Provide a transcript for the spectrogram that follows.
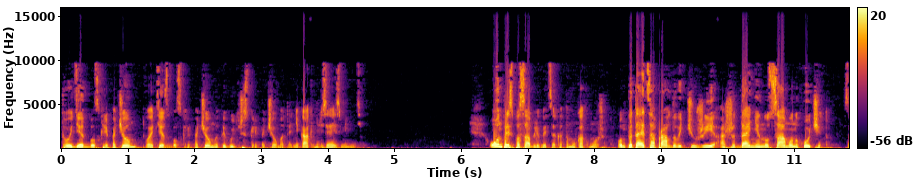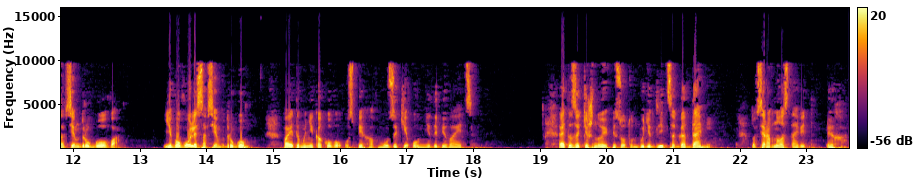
Твой дед был скрипачом, твой отец был скрипачом, и ты будешь скрипачом. Это никак нельзя изменить. Он приспосабливается к этому как может. Он пытается оправдывать чужие ожидания, но сам он хочет совсем другого. Его воля совсем в другом. Поэтому никакого успеха в музыке он не добивается. Это затяжной эпизод, он будет длиться годами, но все равно оставит эхо,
